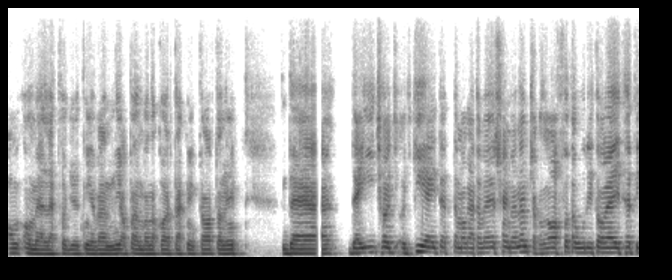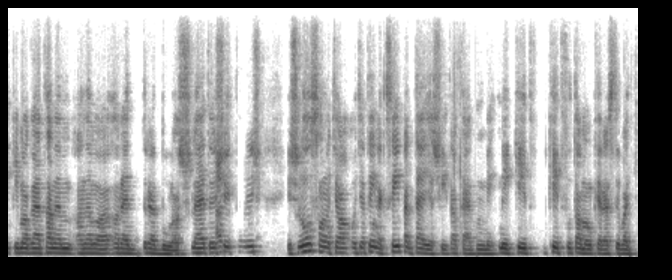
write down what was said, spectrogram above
amellett, hogy őt nyilván Japánban akarták még tartani, de, de így, hogy, hogy kiejtette magát a versenyben, nem csak az Alfa Tauri-tól ejtheti ki magát, hanem, hanem a Red, Red Bullos lehetőségtől is, és Lawson, hogyha, hogyha tényleg szépen teljesít, akár még, két, két futamon keresztül, vagy,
